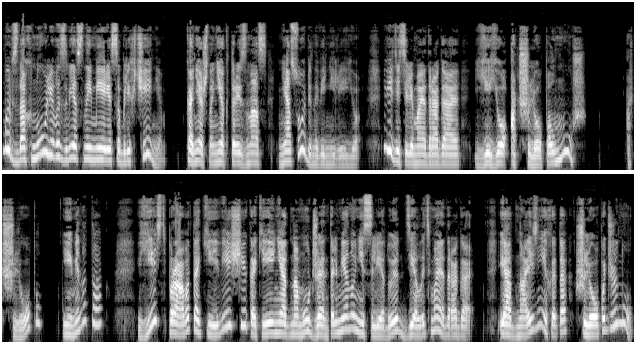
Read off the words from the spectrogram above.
мы вздохнули в известной мере с облегчением. Конечно, некоторые из нас не особенно винили ее. Видите ли, моя дорогая, ее отшлепал муж. Отшлепал? Именно так. Есть право такие вещи, какие ни одному джентльмену не следует делать, моя дорогая. И одна из них — это шлепать жену.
